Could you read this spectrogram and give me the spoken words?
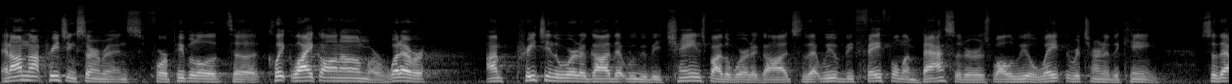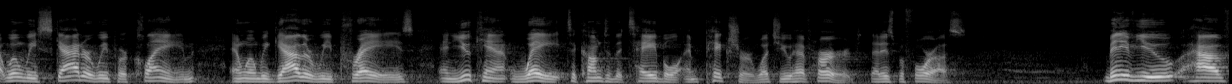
And I'm not preaching sermons for people to, to, click like on them or whatever. I'm preaching the Word of God that we would be changed by the Word of God so that we would be faithful ambassadors while we await the return of the King. So that when we scatter, we proclaim, and when we gather, we praise, and you can't wait to come to the table and picture what you have heard that is before us. Many of you have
